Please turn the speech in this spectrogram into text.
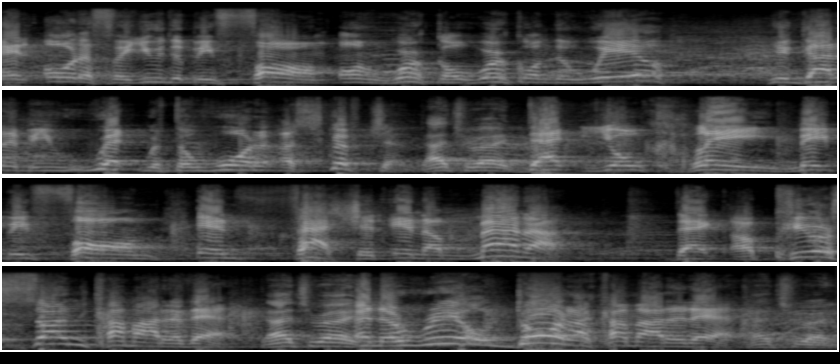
In order for you to be formed on work or work on the will, You got to be wet with the water of Scripture. That's right. That your clay may be formed and fashioned in a manner that a pure son come out of that. That's right. And a real daughter come out of that. That's right.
